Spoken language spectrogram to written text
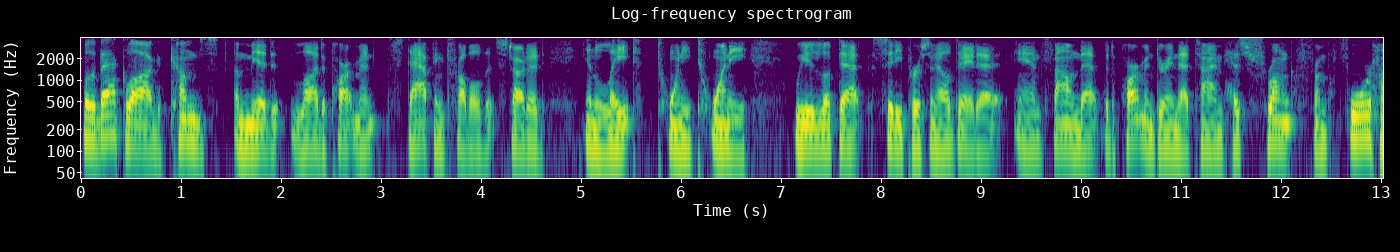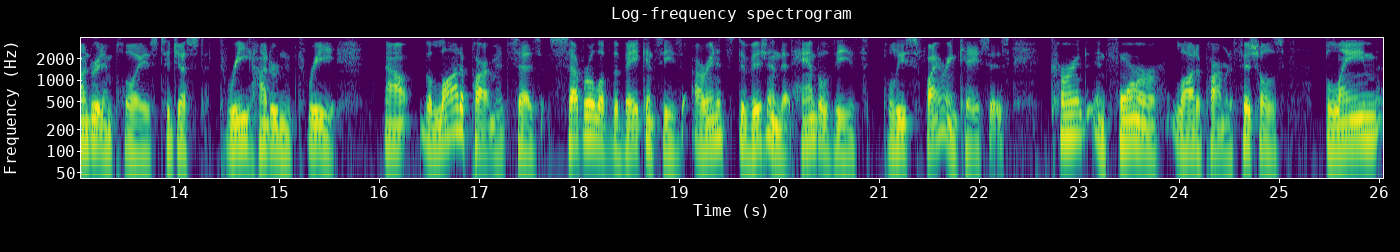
Well, the backlog comes amid law department staffing trouble that started in late 2020. We looked at city personnel data and found that the department during that time has shrunk from 400 employees to just 303. Now, the law department says several of the vacancies are in its division that handles these police firing cases. Current and former law department officials blame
